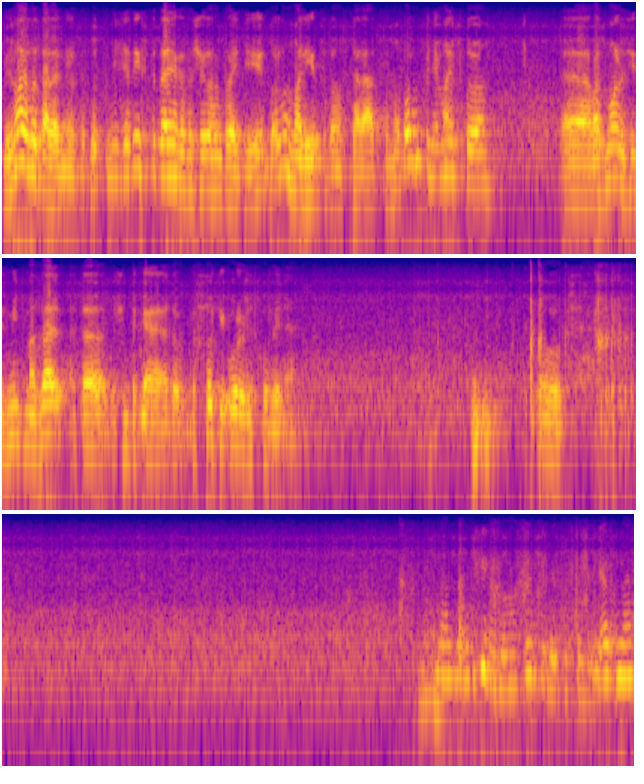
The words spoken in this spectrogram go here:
Без мазла тарья милта. Тут не это испытания, которые человек должен пройти, должен молиться, должен стараться, но должен понимать, что э, возможность изменить мозаль это очень такая это высокий уровень служения. Вот. Фильм слышали, что вредно.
